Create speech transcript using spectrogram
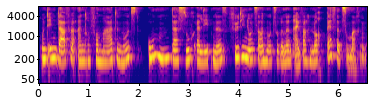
und eben dafür andere Formate nutzt, um das Sucherlebnis für die Nutzer und Nutzerinnen einfach noch besser zu machen.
